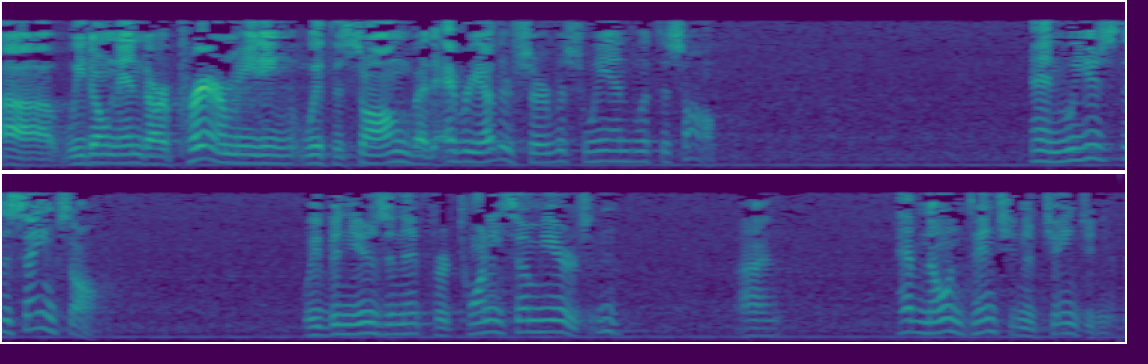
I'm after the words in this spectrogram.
Uh, we don't end our prayer meeting with a song, but every other service we end with a song. And we use the same song. We've been using it for 20 some years. And I have no intention of changing it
